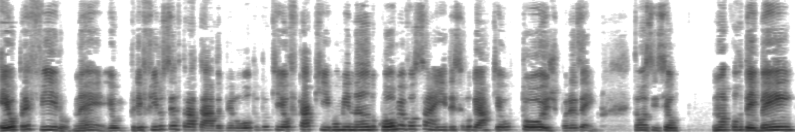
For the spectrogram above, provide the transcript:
eu prefiro, né? Eu prefiro ser tratada pelo outro do que eu ficar aqui ruminando como eu vou sair desse lugar que eu tô hoje, por exemplo. Então, assim, se eu não acordei bem,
